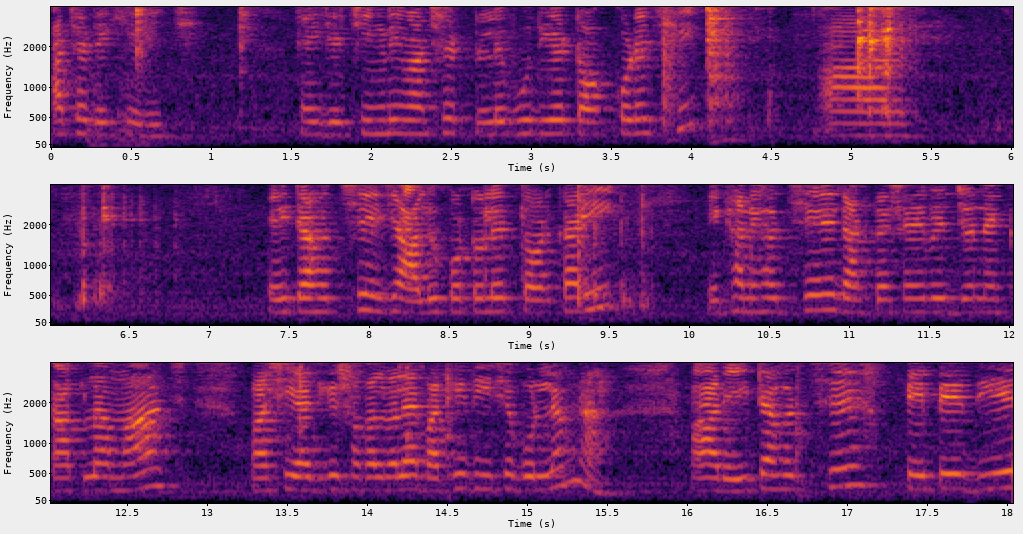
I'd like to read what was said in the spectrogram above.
আচ্ছা দেখিয়ে দিচ্ছি। এই যে চিংড়ি মাছের লেবু দিয়ে টক করেছি। আর এইটা হচ্ছে এই যে আলু পটলের তরকারি। এখানে হচ্ছে ডাক্তার সাহেবের জন্য কাতলা মাছ। মাসি আজকে সকালবেলায় পাঠিয়ে দিয়েছে বললাম না? আর এইটা হচ্ছে পেঁপে দিয়ে,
